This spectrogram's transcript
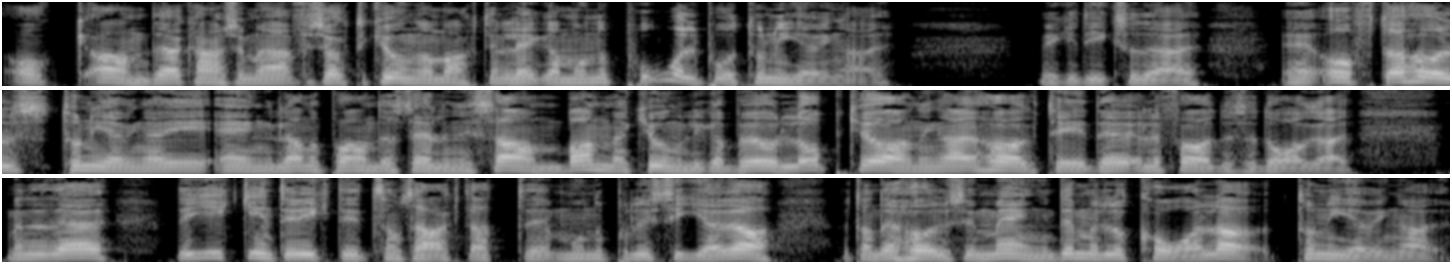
och andra kanske med försökte kungamakten lägga monopol på turneringar. Vilket gick sådär. Eh, ofta hölls turneringar i England och på andra ställen i samband med kungliga bröllop, kröningar, högtider eller födelsedagar. Men det där det gick inte riktigt som sagt att eh, monopolisera utan det hölls i mängder med lokala turneringar.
